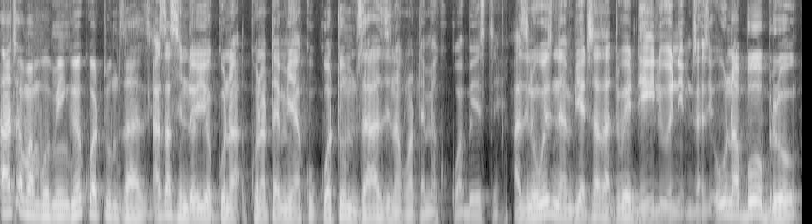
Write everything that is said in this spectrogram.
Hata mambo mingi wekuwa tu mzazi. Sasa si ndio hiyo kuna kuna time ya kukua tu mzazi na kuna time ya kukua as in uwezi niambia sasa tuwe daily we ni mzazi. Una bo bro.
